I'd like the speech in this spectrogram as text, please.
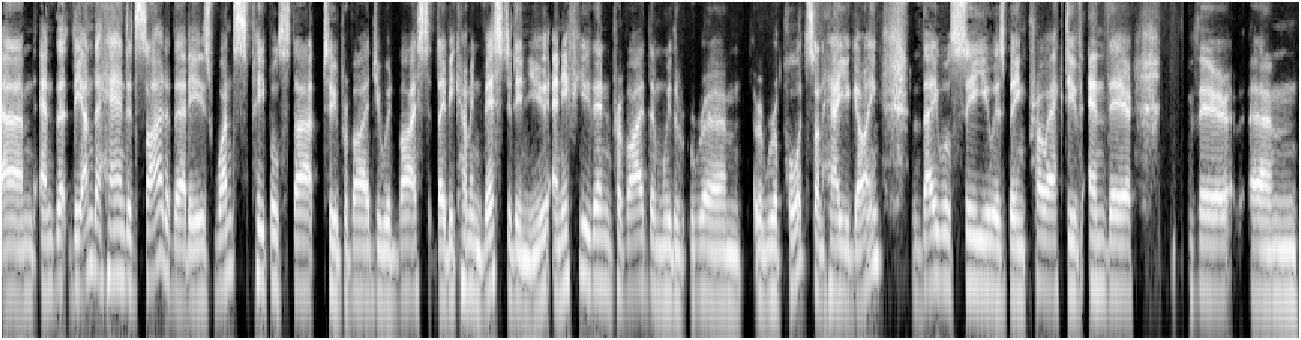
Um, and the, the underhanded side of that is once people start to provide you advice, they become invested in you. And if you then provide them with um, reports on how you're going, they will see you as being proactive and they're, they're um,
